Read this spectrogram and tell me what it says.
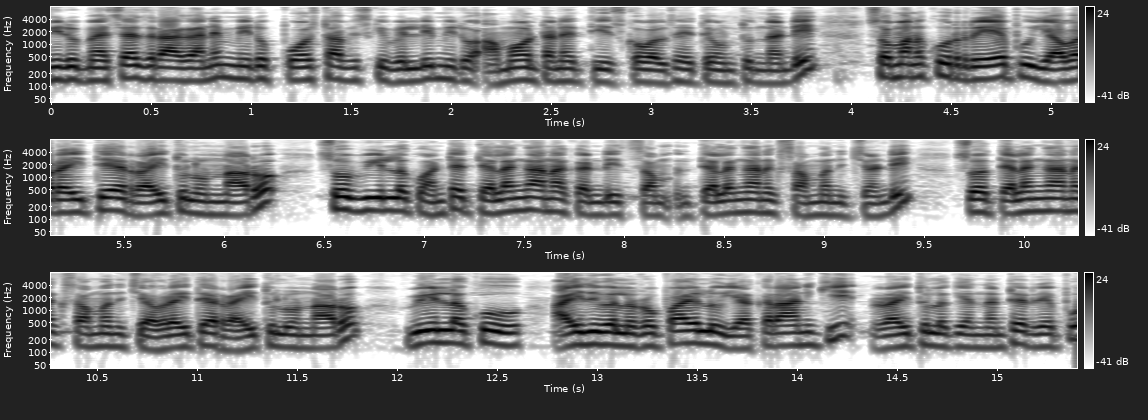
మీరు మీరు మెసేజ్ రాగానే మీరు పోస్ట్ ఆఫీస్కి వెళ్ళి మీరు అమౌంట్ అనేది తీసుకోవాల్సి అయితే ఉంటుందండి. సో మనకు రేపు ఎవరైతే రైతులు ఉన్నారో సో వీళ్ళకు అంటే తెలంగాణకండి సం- తెలంగాణకు సంబంధించండి. సో తెలంగాణకు సంబంధించి ఎవరైతే రైతులు ఉన్నారో వీళ్ళకు ఐదు వేల రూపాయలు ఎకరానికి రైతులకు ఏంటంటే రేపు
